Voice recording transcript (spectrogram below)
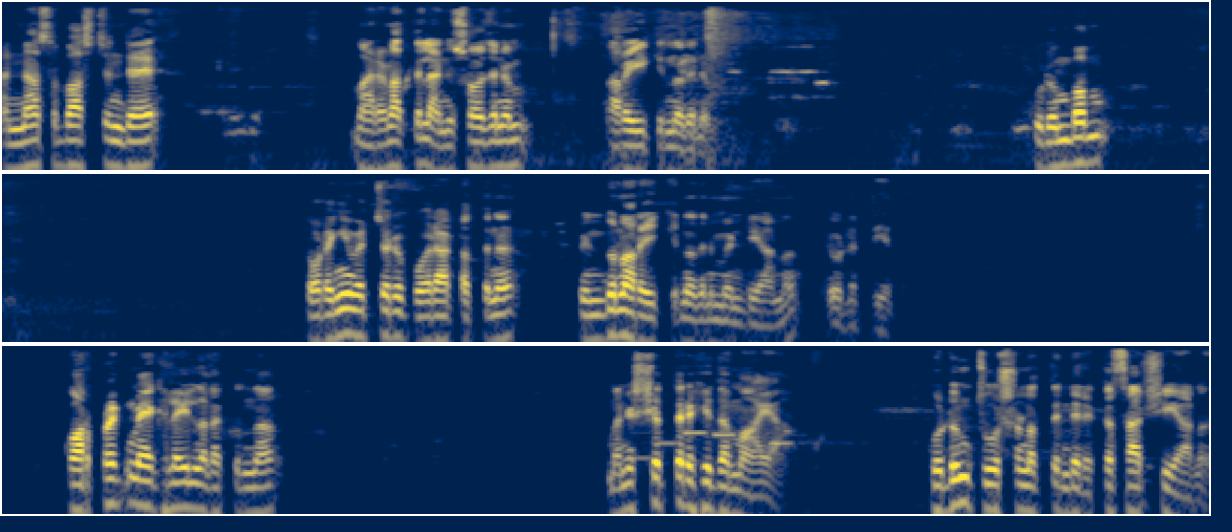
അന്ന സെബാസ്റ്റ്യന്റെ മരണത്തിൽ അനുശോചനം അറിയിക്കുന്നതിനും കുടുംബം തുടങ്ങിവെച്ചൊരു പോരാട്ടത്തിന് പിന്തുണ അറിയിക്കുന്നതിനും വേണ്ടിയാണ് ഇവിടെ എത്തിയത്. കോർപ്പറേറ്റ് മേഖലയിൽ നടക്കുന്ന മനുഷ്യത്വരഹിതമായ കൊടും ചൂഷണത്തിന്റെ രക്തസാക്ഷിയാണ്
